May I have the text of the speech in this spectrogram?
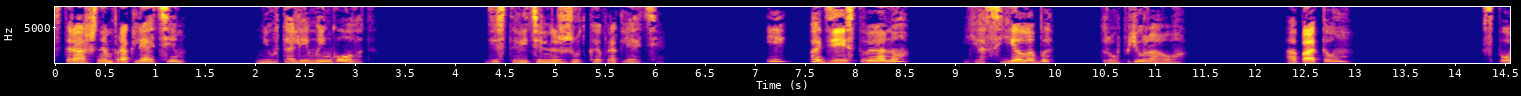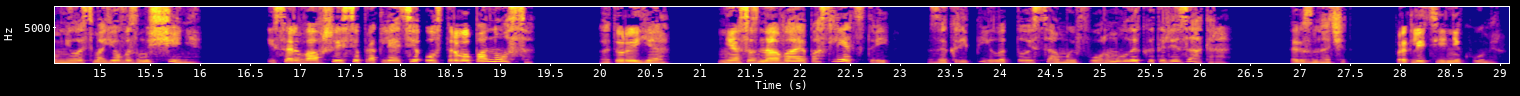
страшным проклятием неутолимый голод. Действительно жуткое проклятие. И, подействуя оно, я съела бы труп Юрао. А потом вспомнилось мое возмущение и сорвавшееся проклятие острого поноса, которое я не осознавая последствий, закрепила той самой формулой катализатора. Так значит, проклятийник умер.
